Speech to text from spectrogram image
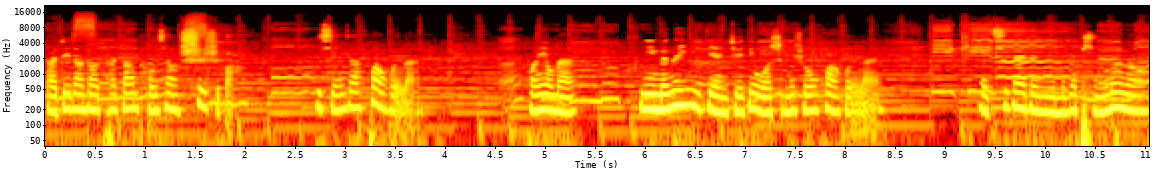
把这张照片当头像试试吧，不行再换回来。朋友们，你们的意见决定我什么时候换回来，我期待着你们的评论哦。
